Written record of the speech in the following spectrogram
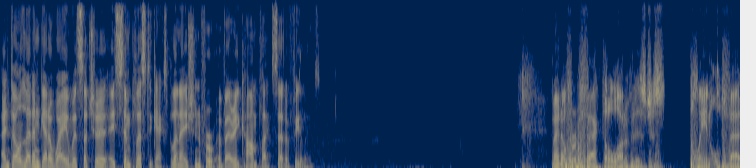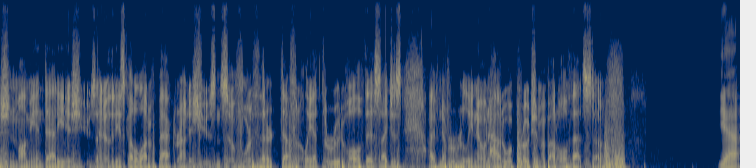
And don't let him get away with such a, a simplistic explanation for a very complex set of feelings. And I know for a fact that a lot of it is just plain old fashioned mommy and daddy issues. I know that he's got a lot of background issues and so forth that are definitely at the root of all of this. I just, I've never really known how to approach him about all of that stuff. Yeah.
